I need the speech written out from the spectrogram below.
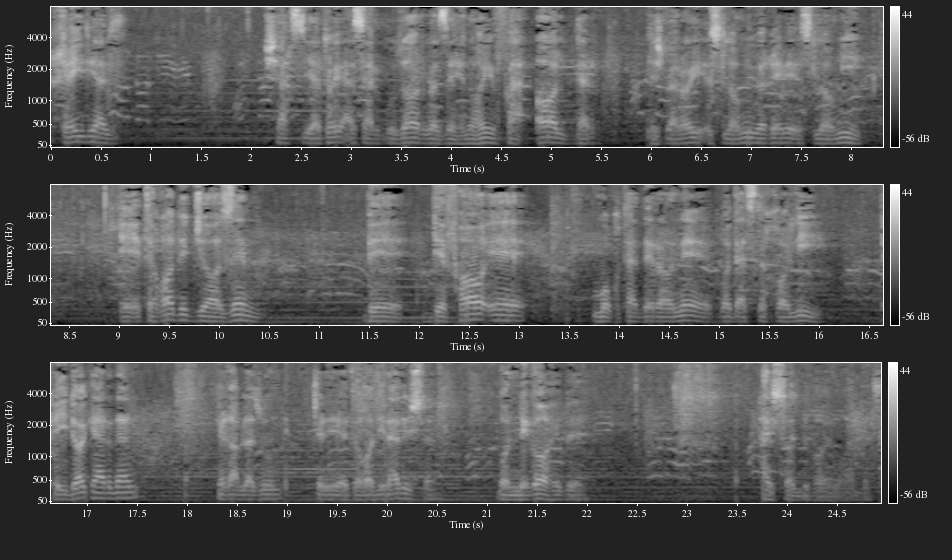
خیلی از شخصیت های اثرگذار و ذهن های فعال در کشورهای اسلامی و غیر اسلامی اعتقاد جازم به دفاع مقتدرانه با دست خالی پیدا کردن که قبل از اون چنین اعتقادی نداشتن با نگاه به هشت سال دفاع مقدس.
